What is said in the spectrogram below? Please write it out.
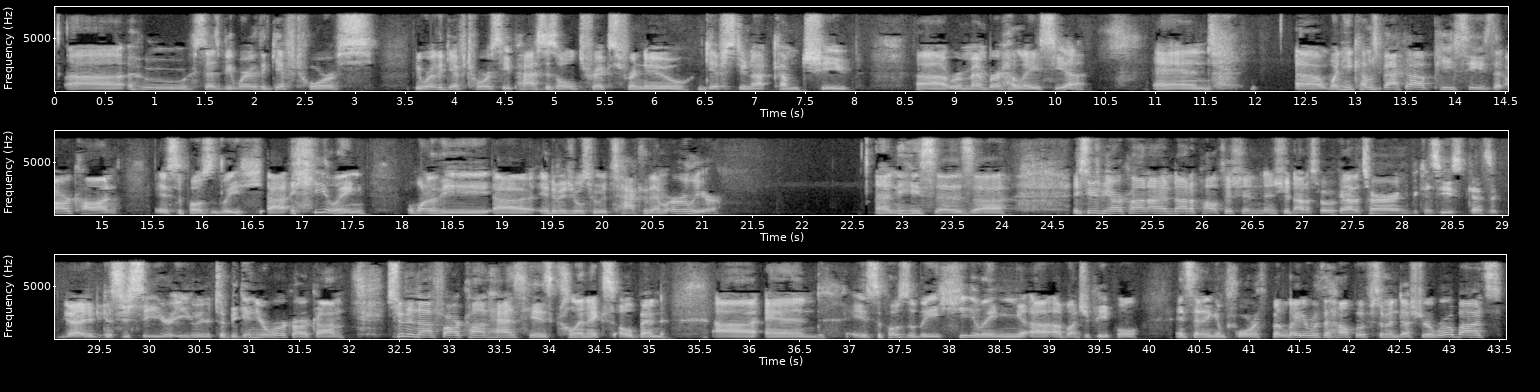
uh, who says, "Beware the gift horse." Beware the gift horse, he passes old tricks for new. Gifts do not come cheap. Uh, remember Halacia. And uh, when he comes back up, he sees that Archon is supposedly uh, healing one of the uh, individuals who attacked them earlier. And he says, uh, excuse me, Archon, I am not a politician and should not have spoken out of turn because he's, cause, yeah, I guess you see you're eager to begin your work, Archon. Soon enough, Archon has his clinics open, uh, and is supposedly healing uh, a bunch of people and sending them forth. But later, with the help of some industrial robots,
